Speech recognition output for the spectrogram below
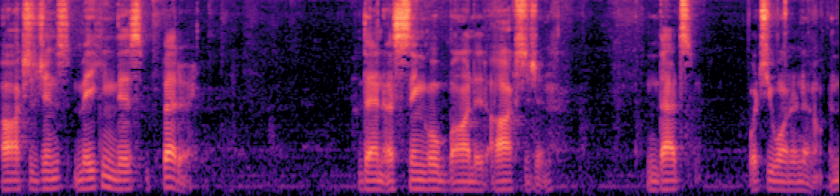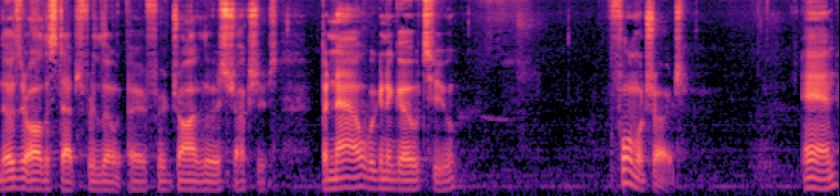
oxygens, making this better than a single bonded oxygen. And that's what you want to know. And those are all the steps for for drawing Lewis structures. But now we're going to go to formal charge. And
